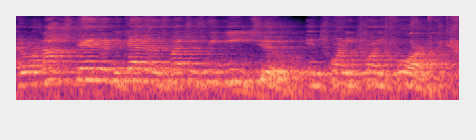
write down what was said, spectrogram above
And we're not standing together as much as we need to in 2024.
